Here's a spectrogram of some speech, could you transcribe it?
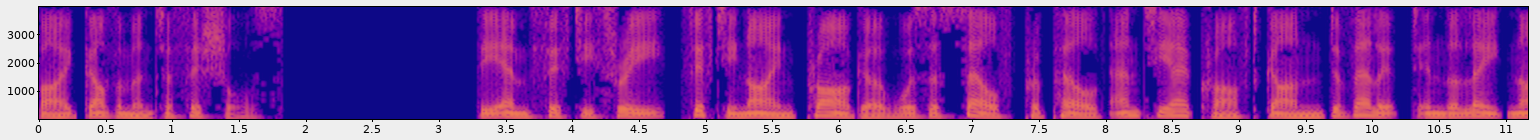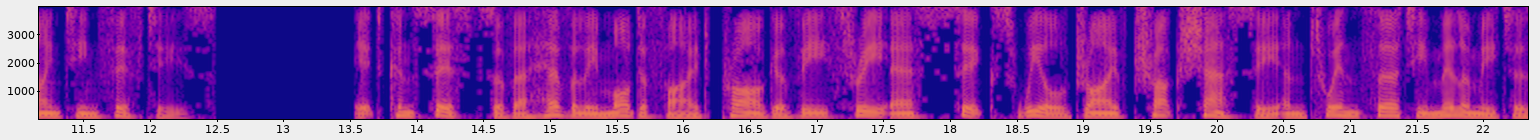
by government officials. The M53, 59 Praga was a self-propelled anti-aircraft gun developed in the late 1950s. It consists of a heavily modified Praga V3S six-wheel drive truck chassis and twin 30 mm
